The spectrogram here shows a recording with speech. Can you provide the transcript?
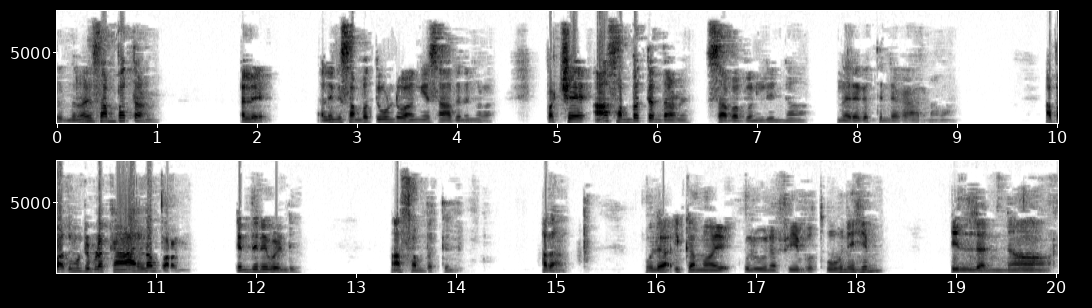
തിന്നണത് സമ്പത്താണ്. അല്ലേ? അല്ലെങ്കിൽ സമ്പത്ത് കൊണ്ട് വാങ്ങിയ സാധനങ്ങളാണ്. പക്ഷേ ആ സമ്പത്ത് എന്താണ്? സബബുൻ ലിന്ന നരകത്തിന്റെ കാരണമാണ്. അപ്പൊ അതുകൊണ്ട് ഇവിടെ കാരണം പറഞ്ഞു. എന്തിനു വേണ്ടി? ആ സമ്പത്തിന്. അതാണ്. ഉലായിക്കമായ കുലൂന ഫീ ബുത്തൂനിഹിം ഇല്ലന്നാർ.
